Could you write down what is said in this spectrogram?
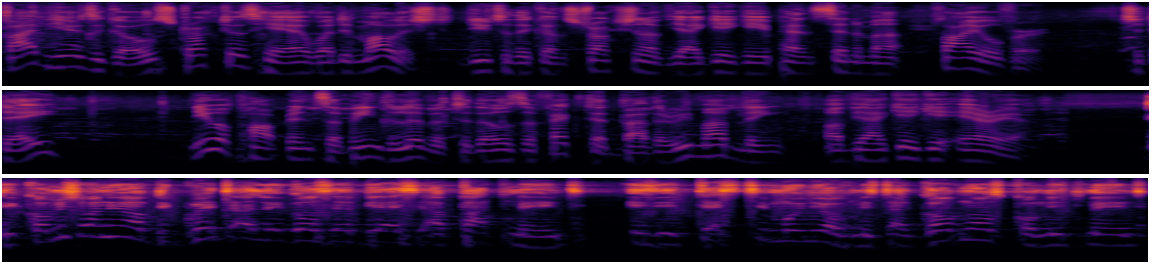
Five years ago, structures here were demolished due to the construction of the Agege Pen Cinema flyover. Today, new apartments are being delivered to those affected by the remodeling of the Agege area. The commissioning of the Greater Lagos LBIC apartment is a testimony of Mr. Governor's commitment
